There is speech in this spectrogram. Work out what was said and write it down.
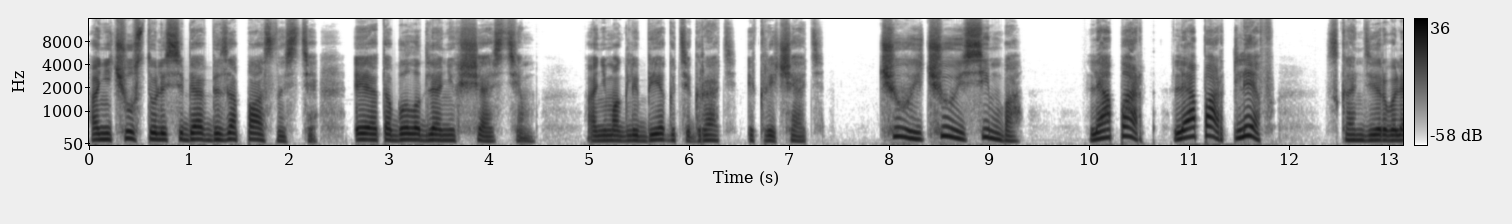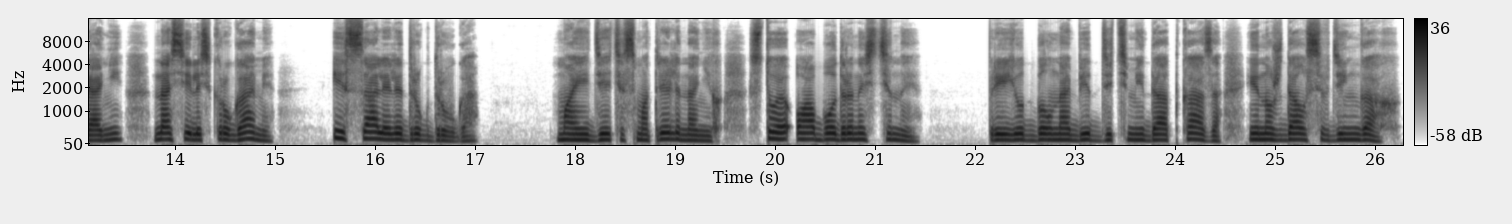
они чувствовали себя в безопасности, и это было для них счастьем. Они могли бегать, играть и кричать. «Чуй, чуй, Симба! Леопард! Леопард, лев!» — скандировали они, носились кругами и салили друг друга. Мои дети смотрели на них, стоя у ободранной стены. Приют был набит детьми до отказа и нуждался в деньгах.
